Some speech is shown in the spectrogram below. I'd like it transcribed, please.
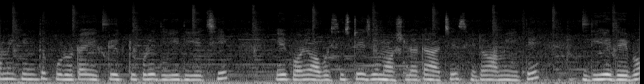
আমি কিন্তু পুরোটাই একটু একটু করে দিয়ে দিয়েছি। এরপরে অবশিষ্ট যে মশলাটা আছে সেটাও আমি এতে দিয়ে দেবো।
